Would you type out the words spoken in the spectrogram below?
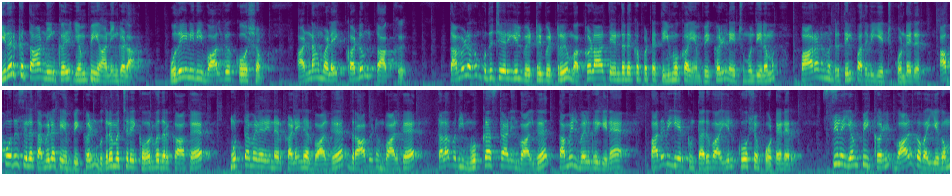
இதற்குத்தான் நீங்கள் எம்பி ஆனீங்களா? உதயநிதி வாழ்க கோஷம். அண்ணாமலை கடும் தாக்கு. தமிழகம் புதுச்சேரியில் வெற்றி பெற்று மக்களால் தேர்ந்தெடுக்கப்பட்ட திமுக எம்பிக்கள் நேற்று முன்தினம் பாராளுமன்றத்தில் பதவியேற்றுக் கொண்டனர். அப்போது சில தமிழக எம்பிக்கள் முதலமைச்சரை கவர்வதற்காக முத்தமிழறிஞர் கலைஞர் வாழ்க திராவிடம் வாழ்க தளபதி மு க ஸ்டாலின் வாழ்க தமிழ் வெல்க என பதவியேற்கும் தருவாயில் கோஷம் போட்டனர். சில எம்பிக்கள் வாழ்க வையகம்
